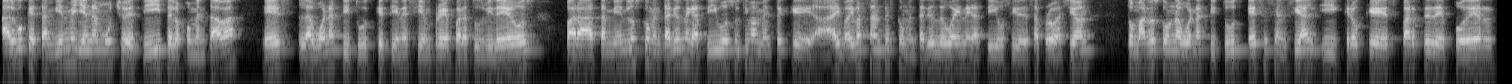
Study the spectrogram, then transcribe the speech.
algo que también me llena mucho de ti, te lo comentaba, es la buena actitud que tienes siempre para tus videos, para también los comentarios negativos, últimamente que hay, hay bastantes comentarios luego hay negativos y de desaprobación, tomarlos con una buena actitud es esencial y creo que es parte de poder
